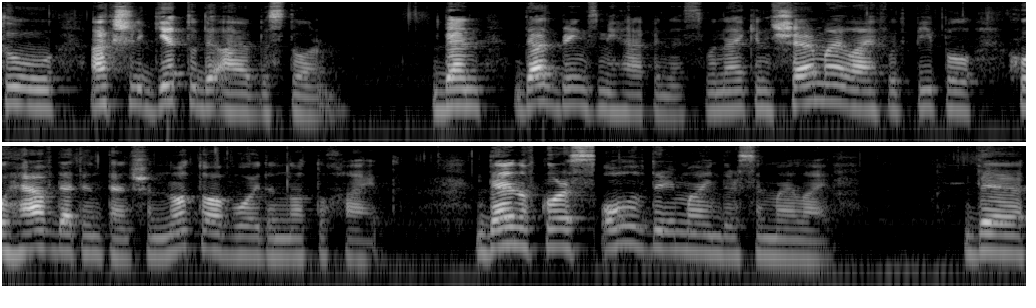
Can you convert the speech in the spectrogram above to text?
to actually get to the eye of the storm, then that brings me happiness. When I can share my life with people who have that intention, not to avoid and not to hide. Then, of course, all of the reminders in my life, the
